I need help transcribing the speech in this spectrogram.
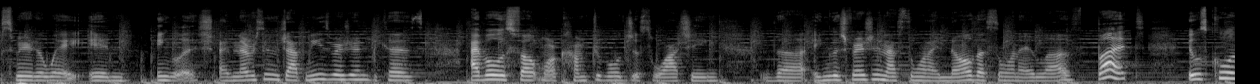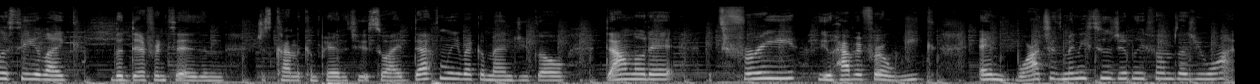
Spirit Away in English. I've never seen the Japanese version because I've always felt more comfortable just watching the English version. That's the one I know, that's the one I love. But it was cool to see like the differences and just kind of compare the two. So I definitely recommend you go download it. It's free. You have it for a week and watch as many Studio Ghibli films as you want.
